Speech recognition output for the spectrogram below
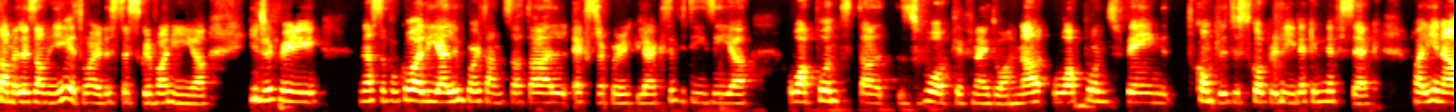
tagħmel eżamijiet wara l-istess skrivanija. Jiġifieri nasib ukoll hija l-importanza tal-extracurricular activities hija u appunt ta' żvok kif ngħidu aħna, u appunt fejn tkompli tiskopri lilek innifsek. Bħal jiena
